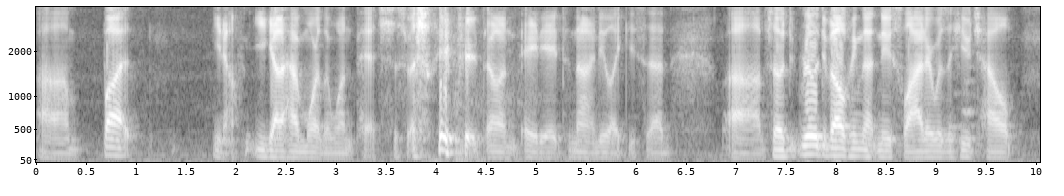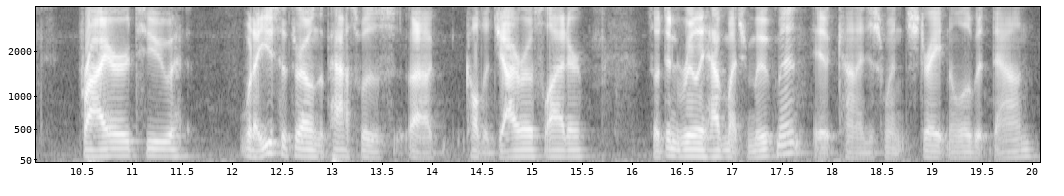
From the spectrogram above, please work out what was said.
Um, but you know, you got to have more than one pitch, especially if you're throwing 88 to 90, like you said. Uh, so, really developing that new slider was a huge help. Prior to what I used to throw in the past was uh, called a gyro slider. So, it didn't really have much movement. It kind of just went straight and a little bit down.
